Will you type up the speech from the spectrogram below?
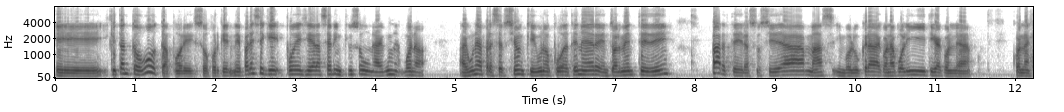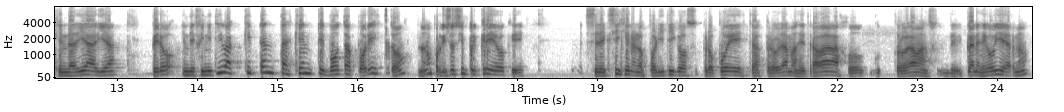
eh, ¿qué tanto vota por eso? Porque me parece que puede llegar a ser incluso una, alguna, bueno, alguna percepción que uno pueda tener eventualmente de parte de la sociedad más involucrada con la política, con la, con la agenda diaria, pero en definitiva, ¿qué tanta gente vota por esto? ¿no? Porque yo siempre creo que se le exigen a los políticos propuestas, programas de trabajo, programas de planes de gobierno,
